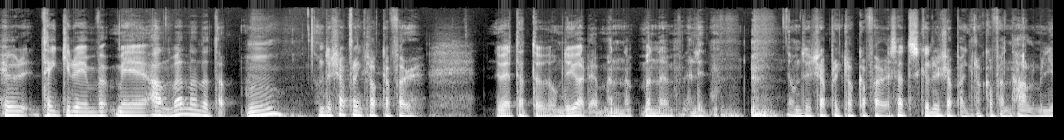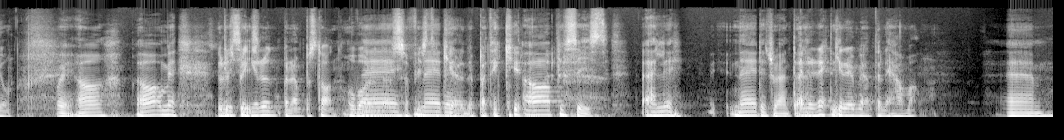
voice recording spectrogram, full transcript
Hur tänker du med användandet då? Mm. Om du köper en klocka för, nu vet inte om du gör det, men, men eller, om du köper en klocka för, så att du skulle köpa en klocka för en halv miljon. Oj, ja, ja, om jag, Ska du springa runt med den på stan och vara den där sofistikerade det- Patek-killen? Ja, precis. Eller, nej, det tror jag inte. Eller räcker det med att den är hemma? Ehm,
